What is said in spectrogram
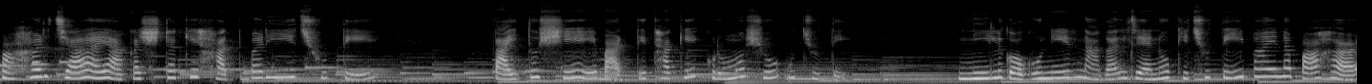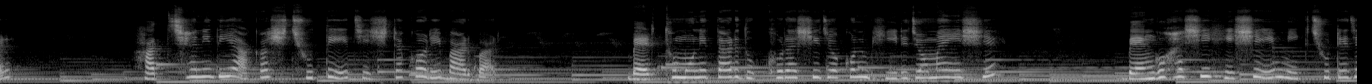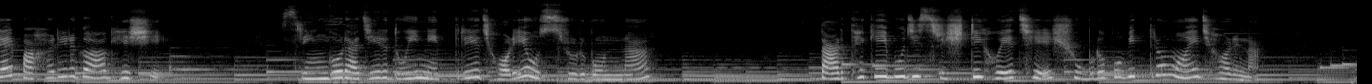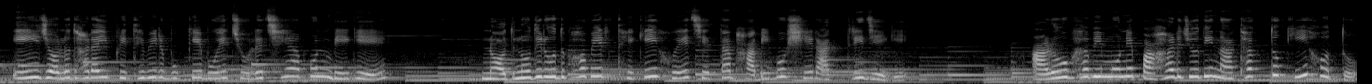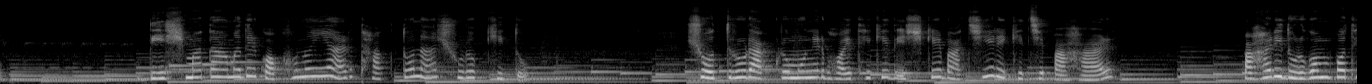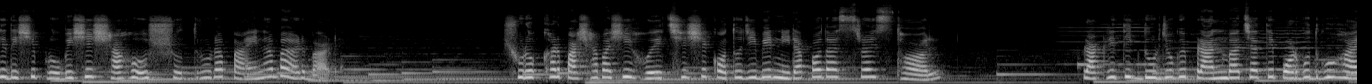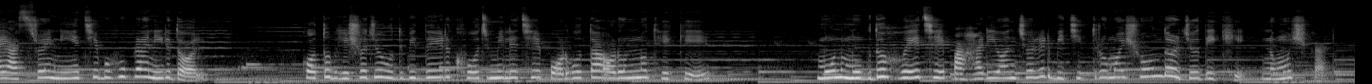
পাহাড় চায় আকাশটাকে হাত বাড়িয়ে ছুতে, তাই তো সে বাড়তে থাকে ক্রমশ উঁচুতে। নীল গগনের নাগাল যেন কিছুতেই পায় না পাহাড়। হাতছানি দিয়ে আকাশ ছুতে চেষ্টা করে বারবার। ব্যর্থ মনে তার দুঃখরাশি যখন ভিড় জমায় এসে ব্যঙ্গ হাসি হেসে মেঘ ছুটে যায় পাহাড়ের গা ঘেঁষে। শৃঙ্গরাজের দুই নেত্রে ঝরে অশ্রুর বন্যা। তার থেকেই বুঝি সৃষ্টি হয়েছে শুভ্র পবিত্রময় ঝর্ণা। এই জলধারাই পৃথিবীর বুকে বয়ে চলেছে আপন বেগে। নদ নদীর উদ্ভবের থেকেই হয়েছে তা ভাবি বসে রাত্রি জেগে। আরও ভাবি মনে পাহাড় যদি না থাকতো কি হতো? দেশমাতা আমাদের কখনোই আর থাকতো না সুরক্ষিত। শত্রুর আক্রমণের ভয় থেকে দেশকে বাঁচিয়ে রেখেছে পাহাড়। পাহাড়ি দুর্গম পথে দেশে প্রবেশের সাহস শত্রুরা পায় না বারবার। সুরক্ষার পাশাপাশি হয়েছে সে কত জীবের নিরাপদ আশ্রয়স্থল। প্রাকৃতিক দুর্যোগে প্রাণ বাঁচাতে পর্বত গুহায় আশ্রয় নিয়েছে বহু প্রাণীর দল। কত ভেষজ উদ্ভিদের খোঁজ মিলেছে পর্বতা অরণ্য থেকে। মন মুগ্ধ হয়েছে পাহাড়ি অঞ্চলের বিচিত্রময় সৌন্দর্য দেখে। নমস্কার।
